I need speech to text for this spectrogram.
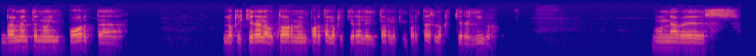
realmente no importa lo que quiere el autor, no importa lo que quiere el editor, lo que importa es lo que quiere el libro. Una vez,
